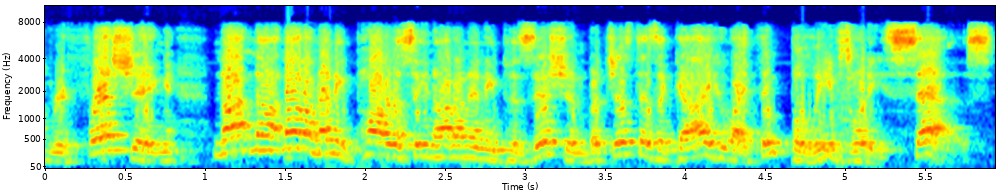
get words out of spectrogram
refreshing, not, not, not on any policy, not on any position, but just as a guy who I think believes what he says.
